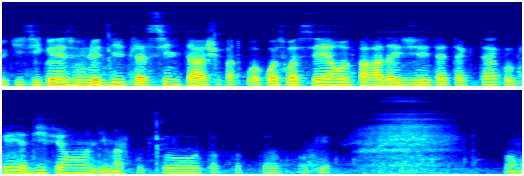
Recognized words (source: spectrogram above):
Ceux qui s'y connaissent, vous me le dites. La Cinta, je sais pas trop à quoi ça sert. Paradise G, tac tac tac. Ok, il y a différents limes à couteau. Toc toc toc. Ok. Bon,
